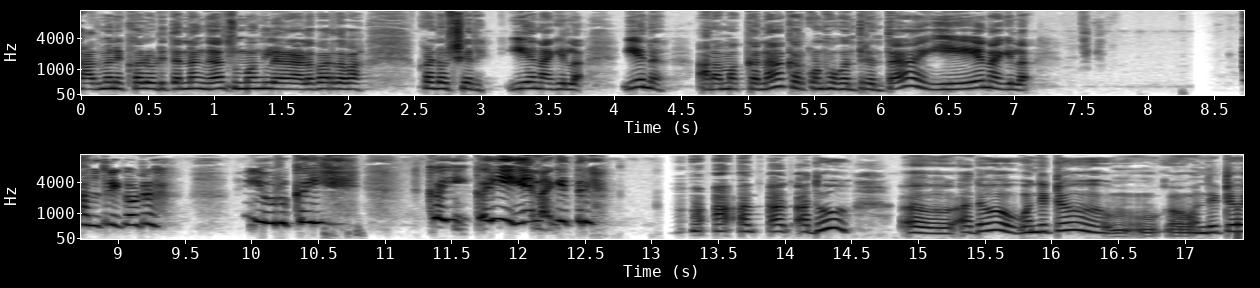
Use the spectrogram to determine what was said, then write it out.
ಕಾದ ಮನೆ ಕಲ್ಲು ಹೊಡಿತನ್ನಂಗೆ ಸುಮ್ಮಂಗ್ಲೆ ಅಳಬಾರ್ದವ ಕಂಡು ಶರಿ ಏನಾಗಿಲ್ಲ. ಏನು ಆರಾಮಕ್ಕನ ಕರ್ಕೊಂಡು ಹೋಗಂತ್ರಿ ಅಂತ ಏನಾಗಿಲ್ಲ. ಗೌಡ್ರ, ಇವ್ರ ಕೈ ಕೈ ಕೈ ಏನಾಗಿತ್ರಿ? ಅದು ಅದು ಒಂದಿಟ್ಟು ಒಂದಿಟ್ಟು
